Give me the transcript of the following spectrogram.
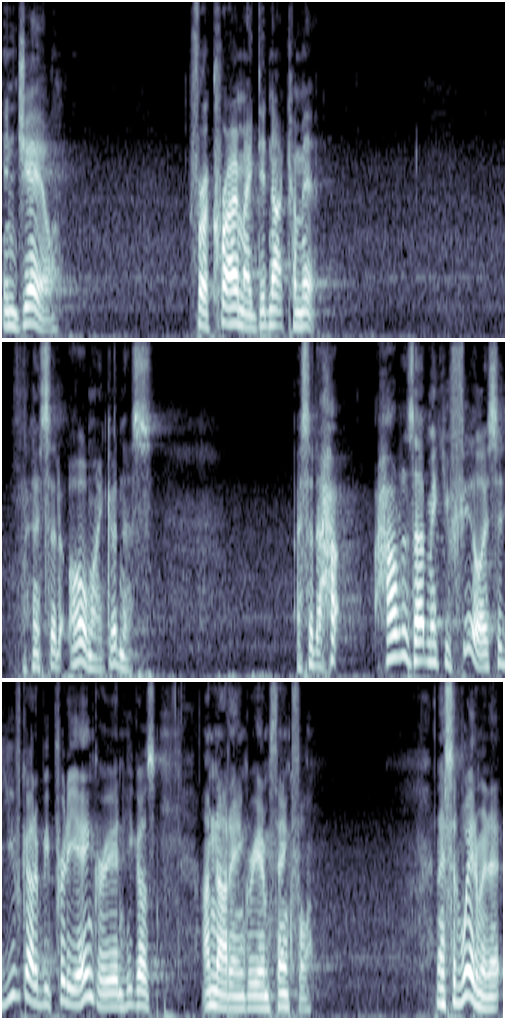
in jail for a crime I did not commit. And I said, Oh my goodness. I said, How, how does that make you feel? I said, You've got to be pretty angry. And he goes, I'm not angry, I'm thankful. And I said, Wait a minute.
